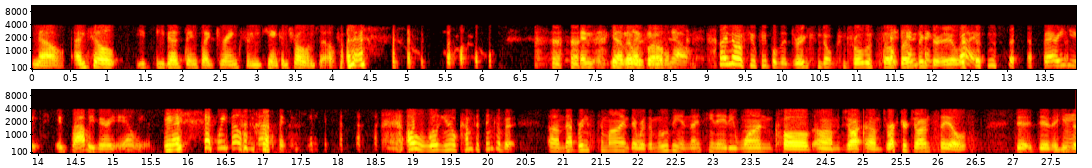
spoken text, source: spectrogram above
No, until he, he does things like drinks and he can't control himself. So- and yeah, that like was well. I know a few people that drink and don't control themselves. But I don't think they're aliens. Right. Very, hu- it's probably very alien. we don't know. oh well, you know, come to think of it, um, that brings to mind there was a movie in 1981 called um, John, um, director John Sayles. Did, did he's Mhm.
